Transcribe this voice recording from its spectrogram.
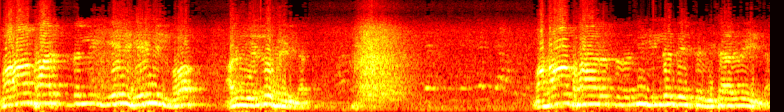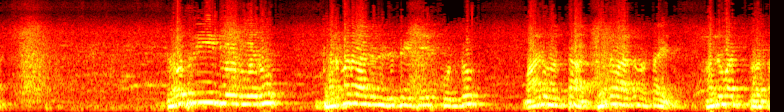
ಮಹಾಭಾರತದಲ್ಲಿ ಏನು ಹೇಳಿಲ್ವೋ ಅದು ಎಲ್ಲೂ ಹೇಳಿಲ್ಲ. ಮಹಾಭಾರತದಲ್ಲಿ ಇಲ್ಲದೇ ಇದ್ದ ವಿಚಾರವೇ ಇಲ್ಲ. ದ್ರೌಪದಿ ದೇವಿಯರು ಧರ್ಮರಾಜನ ಜೊತೆಗೆ ಸೇರಿಕೊಂಡು ಮಾಡುವಂತ ಅದ್ಭುತವಾದ ವ್ರತ ಇದು. ಹನುಮತ್ ವ್ರತ.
